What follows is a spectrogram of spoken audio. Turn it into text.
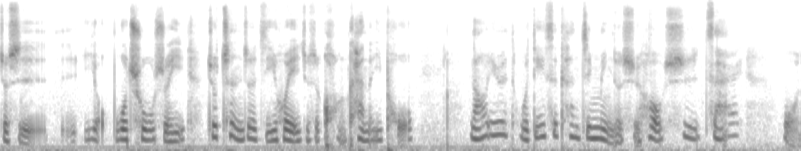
就是。有播出，所以就趁这机会就是狂看了一波。然后，因为我第一次看金敏的时候是在我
